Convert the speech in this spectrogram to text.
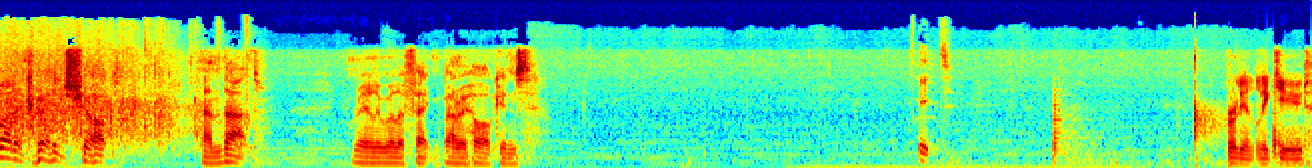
What a great shot. And that really will affect Barry Hawkins. It. Brilliantly cued.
